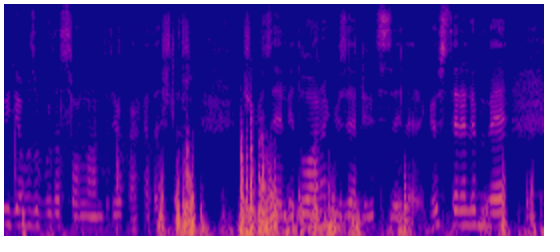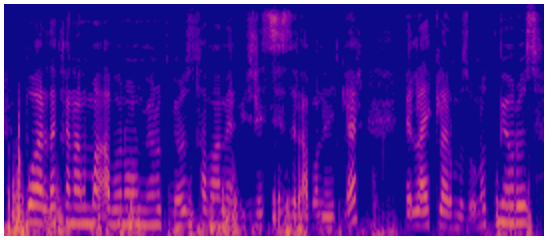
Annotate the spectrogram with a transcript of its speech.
Videomuzu burada sonlandırıyor arkadaşlar. Şu güzelliği, doğanın güzelliğini sizlere gösterelim ve bu arada kanalıma abone olmayı unutmuyoruz. Tamamen ücretsizdir abonelikler ve like'larımızı unutmuyoruz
